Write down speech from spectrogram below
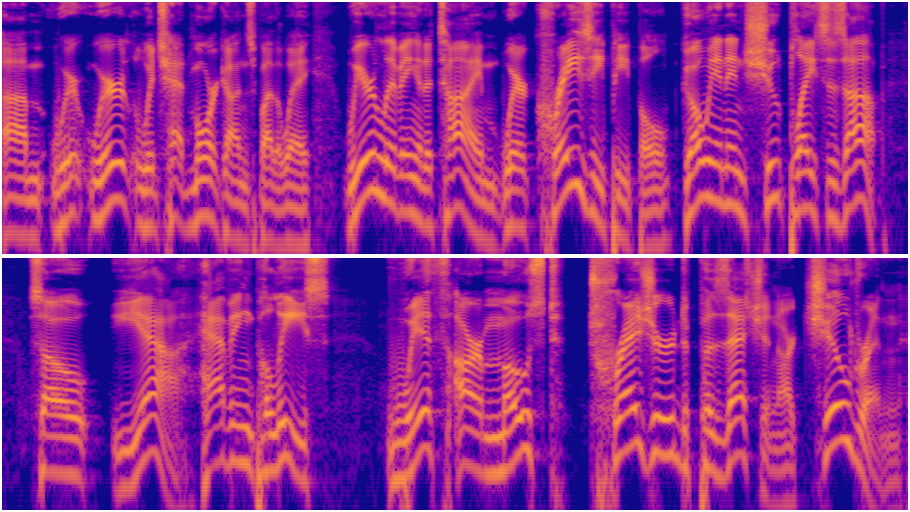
Um, we're we're which had more guns, by the way. We're living at a time where crazy people go in and shoot places up. So yeah, having police with our most treasured possession, our children.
